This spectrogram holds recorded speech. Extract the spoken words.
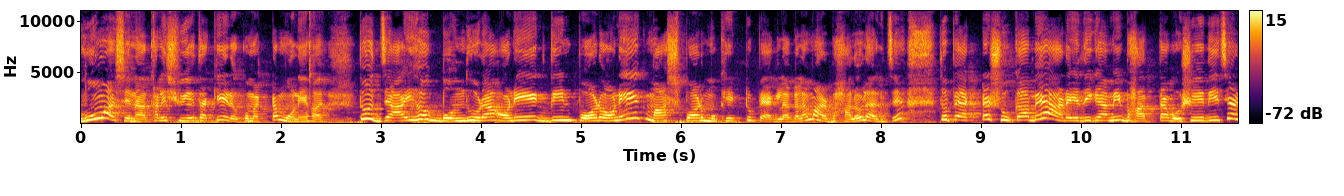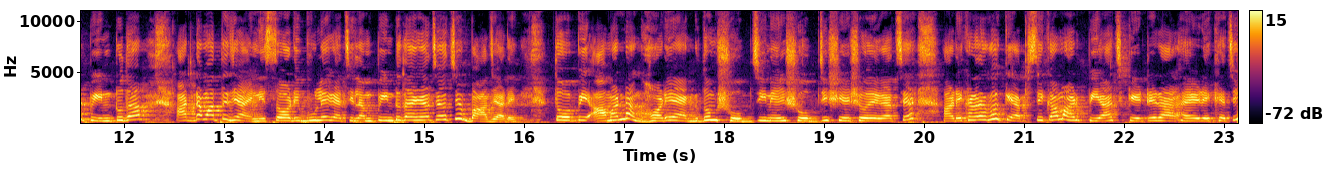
ঘুম আসে না, খালি শুয়ে থাকি এরকম একটা মনে হয়। তো যাই হোক বন্ধুরা, অনেক দিন পর, অনেক মাস পর মুখে একটু প্যাক লাগালাম আর ভালো লাগছে। তো প্যাকটা শুকাবে আর এদিকে আমি ভাতটা বসিয়ে দিয়েছি আর পিন্টুদা আড্ডা মারতে যায়নি সরি ভুলে গেছিলাম। পিন্টুদা গেছে হচ্ছে বাজারে। তো আমার না ঘরে একদম সবজি নেই, সবজি শেষ হয়ে গেছে। আর এখানে দেখো ক্যাপসিকাম আর পেঁয়াজ কেটে রেখেছি।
